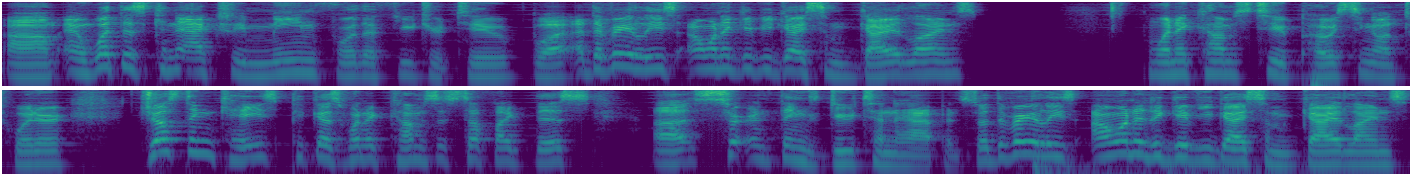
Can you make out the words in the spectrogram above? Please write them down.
um, and what this can actually mean for the future too. But at the very least, I want to give you guys some guidelines when it comes to posting on Twitter, just in case, because when it comes to stuff like this, uh, certain things do tend to happen. So at the very least, I wanted to give you guys some guidelines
